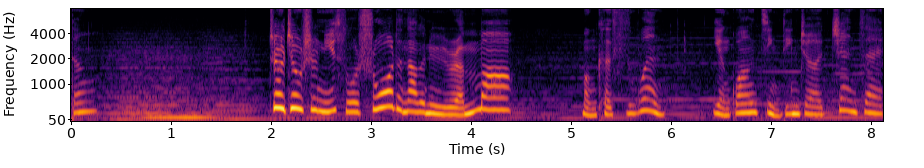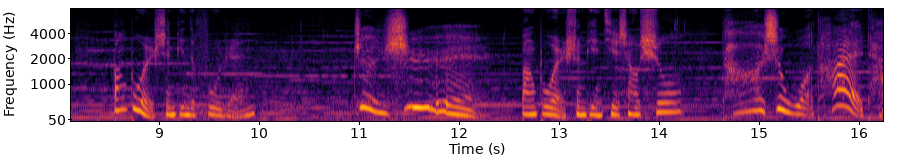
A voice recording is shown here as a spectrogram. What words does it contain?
灯。这就是你所说的那个女人吗？蒙克斯问，眼光紧盯着站在邦布尔身边的妇人。正是，邦布尔顺便介绍说：“她是我太太。”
